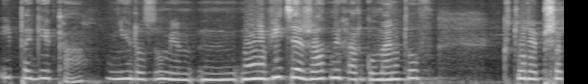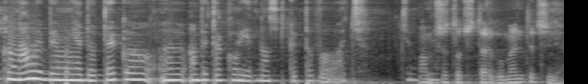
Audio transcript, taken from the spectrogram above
i PGK. Nie rozumiem, nie widzę żadnych argumentów, które przekonałyby mnie do tego, e, aby taką jednostkę powołać. Dziękuję. Mam przytoczyć te argumenty, czy nie?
